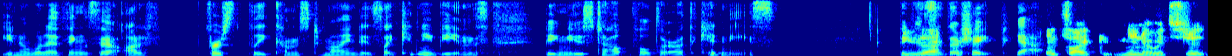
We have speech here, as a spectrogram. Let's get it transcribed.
you know, one of the things that firstly comes to mind is like kidney beans being used to help filter out the kidneys because of their shape. Yeah, it's like you know it's just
